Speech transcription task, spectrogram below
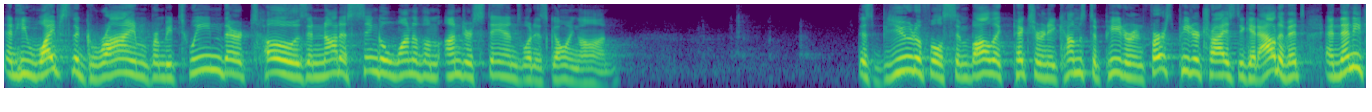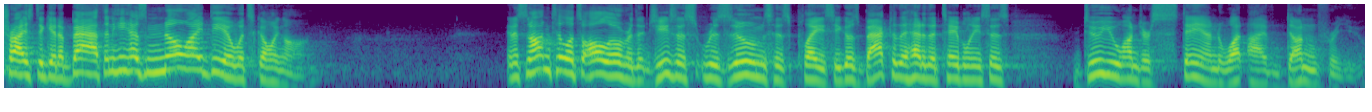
and he wipes the grime from between their toes, and not a single one of them understands what is going on this beautiful symbolic picture and he comes to Peter and first Peter tries to get out of it and then he tries to get a bath and he has no idea what's going on. And it's not until it's all over that Jesus resumes his place. He goes back to the head of the table and he says, "Do you understand what I've done for you?"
